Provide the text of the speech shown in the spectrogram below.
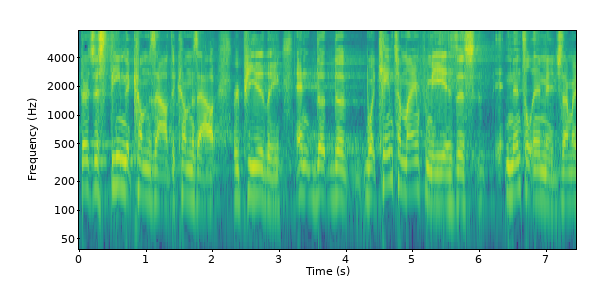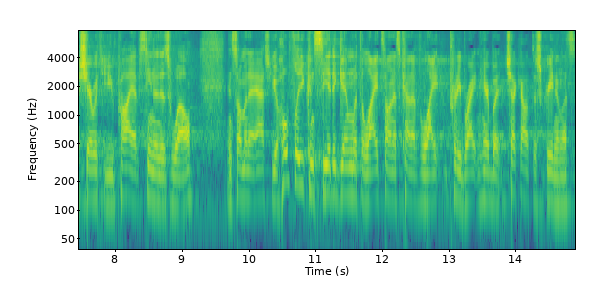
There's this theme that comes out, that comes out repeatedly. And the, the, what came to mind for me is this mental image that I'm going to share with you. You probably have seen it as well. And so I'm going to ask you, hopefully you can see it again with the lights on. It's kind of light, pretty bright in here, but check out the screen and let's,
